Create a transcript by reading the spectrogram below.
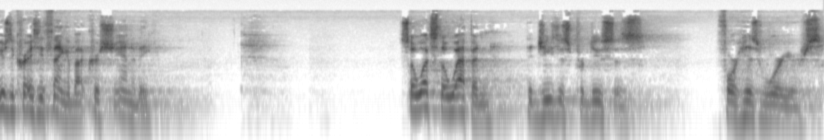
Here's the crazy thing about Christianity. So, what's the weapon that Jesus produces? for his warriors.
